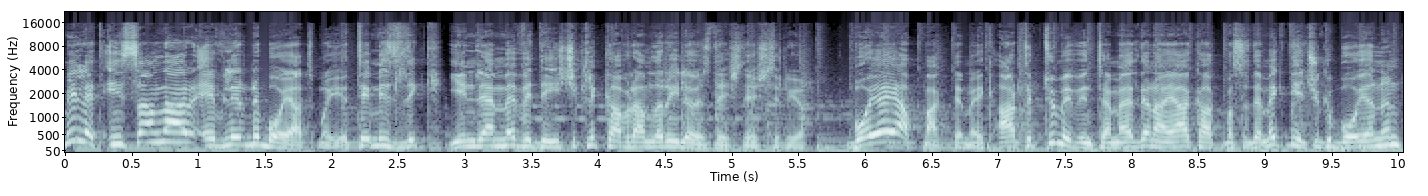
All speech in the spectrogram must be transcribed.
Millet insanlar evlerini boyatmayı, temizlik, yenilenme ve değişiklik kavramlarıyla özdeşleştiriyor. Boya yapmak demek artık tüm evin temelden ayağa kalkması demek değil. Çünkü boyanın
